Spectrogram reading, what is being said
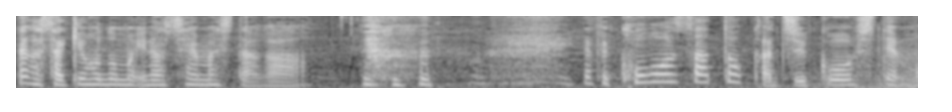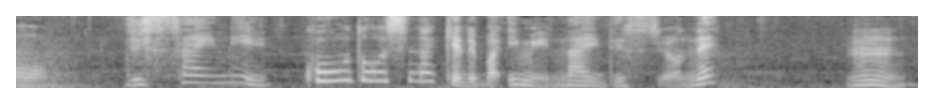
なんか先ほどもいらっしゃいましたが やっぱり講座とか受講しても実際に行動しなければ意味ないですよね。うん。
